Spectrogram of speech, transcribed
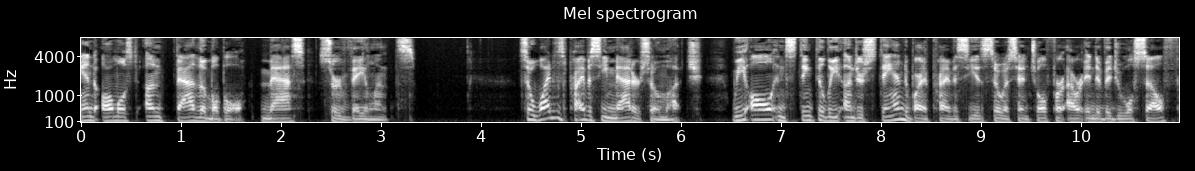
and almost unfathomable mass surveillance. So, why does privacy matter so much? We all instinctively understand why privacy is so essential for our individual self.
